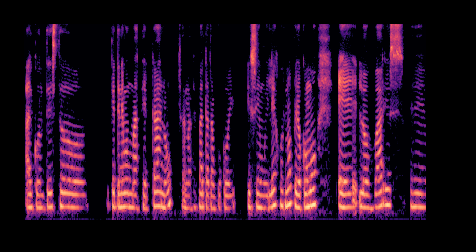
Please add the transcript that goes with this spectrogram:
al contexto que tenemos más cercano, o sea, no hace falta tampoco ir- irse muy lejos, ¿no? Pero como eh, los barrios eh,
